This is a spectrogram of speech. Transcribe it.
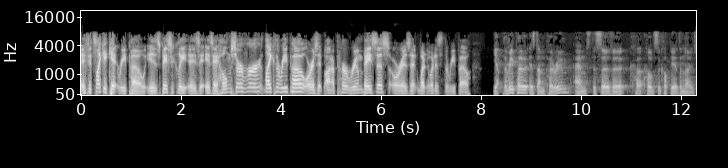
if it's like a Git repo, is basically is is a home server like the repo, or is it on a per room basis, or is it what what is the repo? Yeah, the repo is done per room, and the server holds a copy of the node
